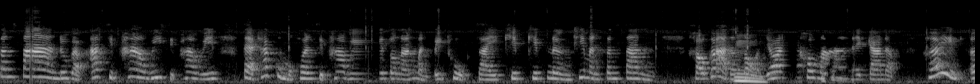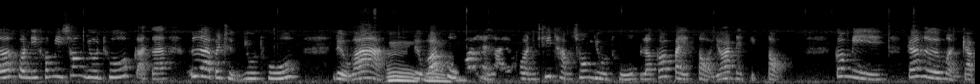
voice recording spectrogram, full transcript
สั้นๆ ดูแบบอะสิบห้าวิสิบห้าวิแต่ถ้ากลุ่มคนสิบห้าวิตรงนั้นเหมือนไปถูกใจคลิปคลิปหนึ่งที่มันสั้นๆ เขาก็อาจจะต่อยอดเข้ามาในการแบบเฮ้ย เออ คนนี้เขามีช่อง YouTube ก็อาจจะเอื้อไปถึง YouTube หรือว่าอืมหรือว่าอืมพลูก็เห็นหลายคนที่ทำช่อง YouTube แล้วก็ไปต่อยอดใน TikTok ก็มี ก็คือเหมือนกับ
